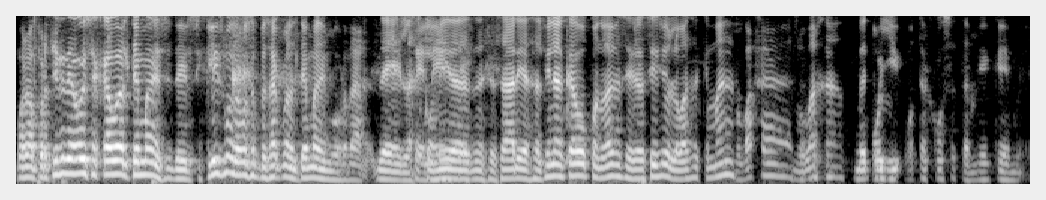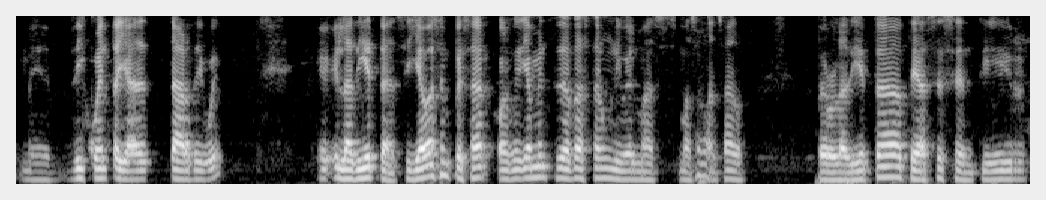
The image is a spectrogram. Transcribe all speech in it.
Bueno, a partir de hoy se acaba el tema de- del ciclismo y vamos a empezar con el tema de engordar. De las Excelente. comidas necesarias. Al fin y al cabo, cuando hagas ejercicio, lo vas a quemar. Lo bajas. Lo bajas. Oye, otra cosa también que me, me di cuenta ya tarde, güey. eh, la dieta. Si ya vas a empezar, obviamente ya vas a estar a un nivel más, más avanzado. Pero la dieta te hace sentir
